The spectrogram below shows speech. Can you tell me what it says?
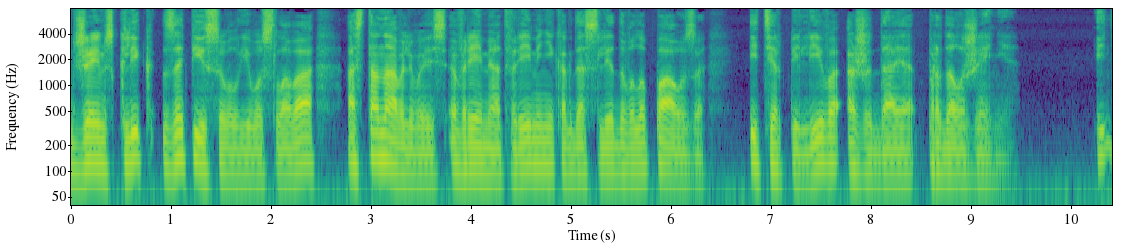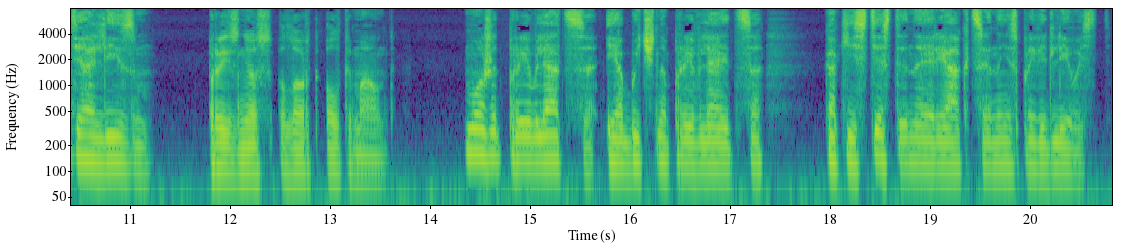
Джеймс Клик записывал его слова, останавливаясь время от времени, когда следовала пауза, и терпеливо ожидая продолжения. «Идеализм», — произнес лорд Олтемаунт, «может проявляться и обычно проявляется как естественная реакция на несправедливость,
